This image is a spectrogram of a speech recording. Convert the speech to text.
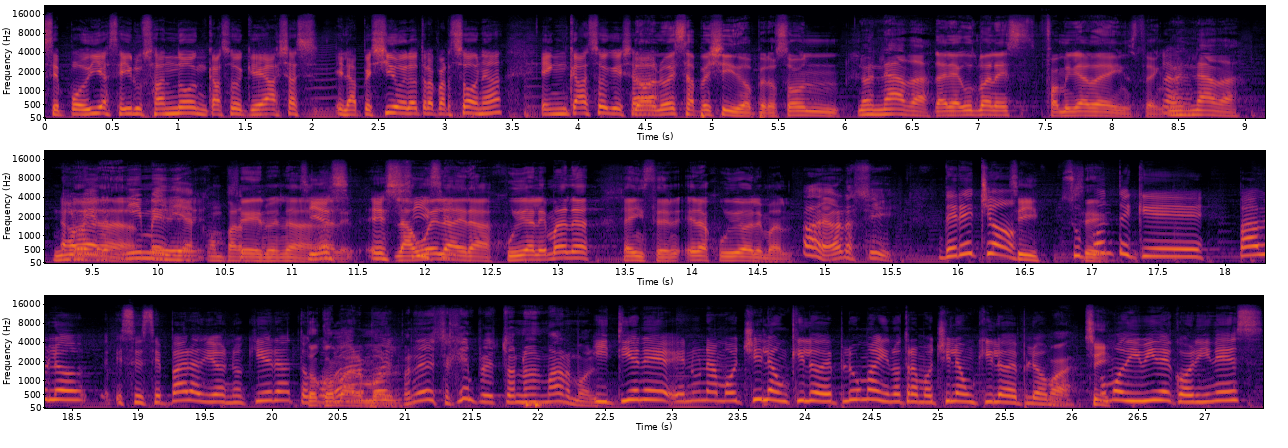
se podía seguir usando en caso de que hayas el apellido de la otra persona, en caso de que ya... No, no es apellido, pero son... No es nada. Dalia Goodman es familiar de Einstein. No es nada. Ni, A ver, med- ni medias eh, comparten. Sí, no es nada. Sí, es- la sí, abuela sí. era judía alemana, Einstein era judío alemán. Ah, ahora sí. ¿Derecho? Sí. Suponte que Pablo se separa, Dios no quiera, tocó Tocó mármol. mármol. Poner ese ejemplo, esto no es mármol. Y tiene en una mochila un kilo de pluma y en otra mochila un kilo de plomo. Bueno. Sí. ¿Cómo divide con Inés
